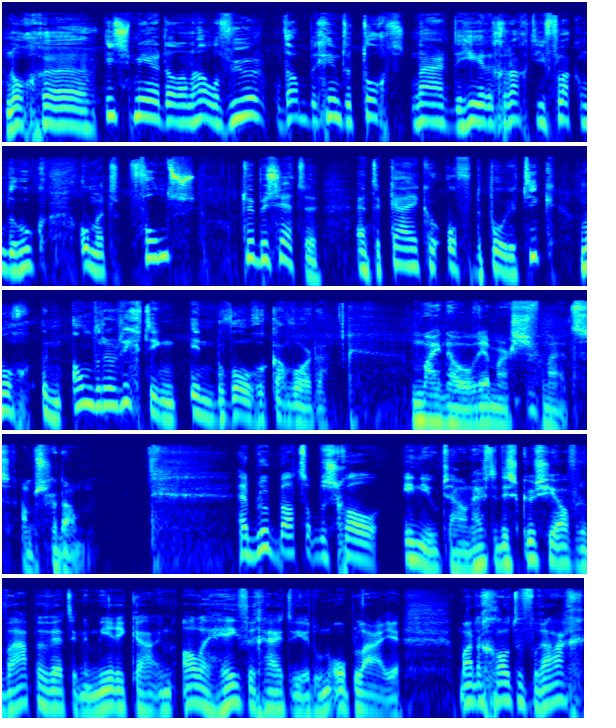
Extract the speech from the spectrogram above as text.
Nog uh, iets meer dan een half uur, dan begint de tocht naar de Herengracht... hier vlak om de hoek om het fonds te bezetten... en te kijken of de politiek nog een andere richting in bewogen kan worden. Mino Remmers vanuit Amsterdam. Het bloedbad op de school in Newtown heeft de discussie over de wapenwet in Amerika in alle hevigheid weer doen oplaaien. Maar de grote vraag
